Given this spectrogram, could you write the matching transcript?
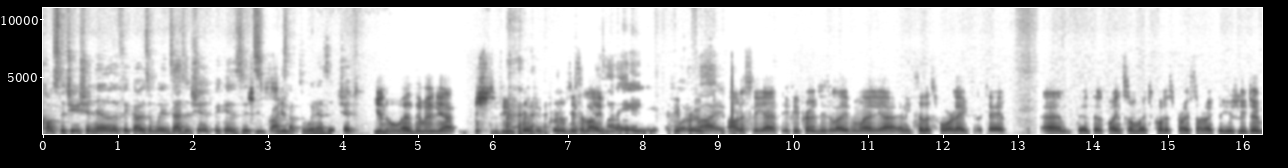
Constitution Hill if it goes and wins as it should because it's priced you, up to win as it should? You know, well they will. Yeah, if he, if he proves he's alive, if he proves honestly, yeah, if he proves he's alive and well, yeah, and he still has four legs and a tail, um, they'll, they'll find somewhere to cut his price. All right, they usually do.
